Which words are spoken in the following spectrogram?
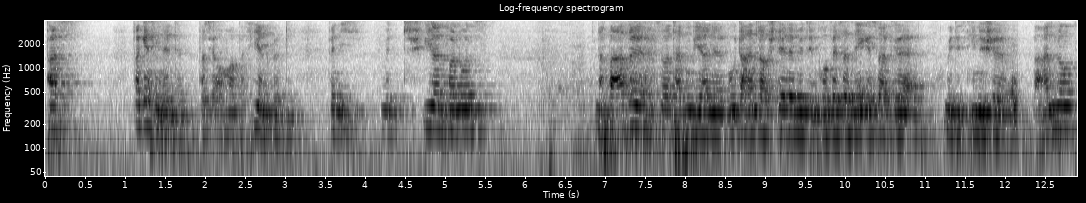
Pass vergessen hätte, was ja auch mal passieren könnte. Wenn ich mit Spielern von uns nach Basel. Dort hatten wir eine gute Anlaufstelle mit dem Professor Segesser für medizinische Behandlung.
